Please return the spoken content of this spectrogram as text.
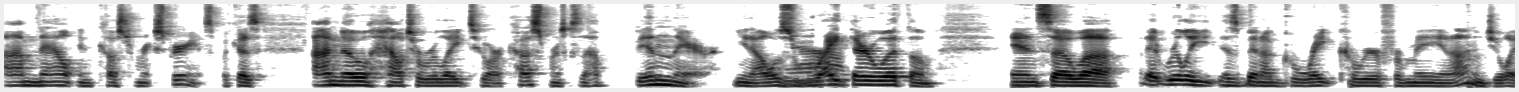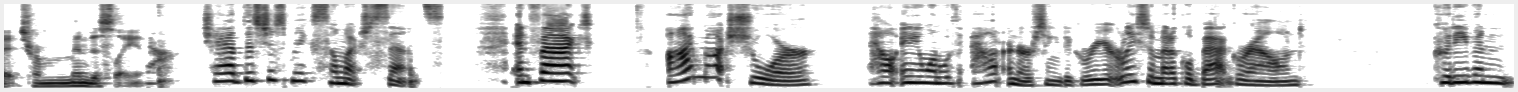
i'm now in customer experience because i know how to relate to our customers because i've been there you know i was yeah. right there with them and so uh, it really has been a great career for me and i enjoy it tremendously yeah. chad this just makes so much sense in fact i'm not sure how anyone without a nursing degree or at least a medical background could even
